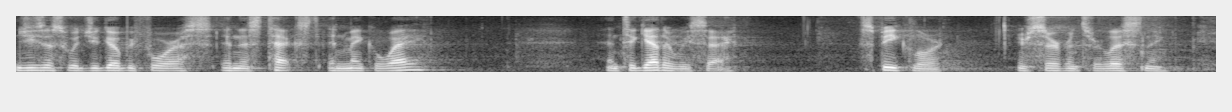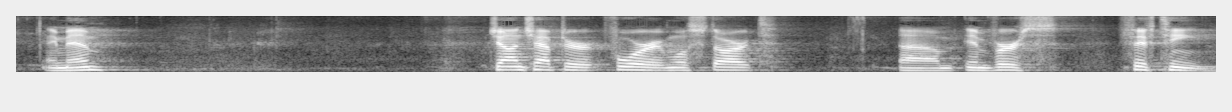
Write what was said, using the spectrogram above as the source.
Jesus, would you go before us in this text and make a way? And together we say, Speak, Lord. Your servants are listening. Amen. John chapter 4, and we'll start um, in verse 15.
